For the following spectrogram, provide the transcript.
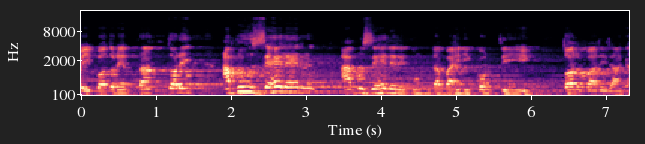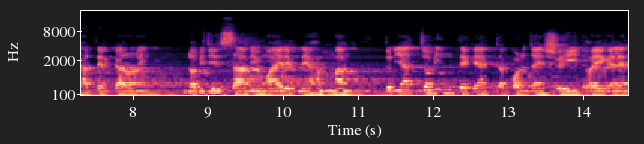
ওই বদরের প্রান্তরে আবু জেহেলের আবু জেহেলের গুন্ডা বাহিনী কর্তৃক তরবারির আঘাতের কারণে নবীজির সাহাবী উমায়ের ইবনে হাম্মাম দুনিয়ার জমিন থেকে একটা পর্যায়ে শহীদ হয়ে গেলেন।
